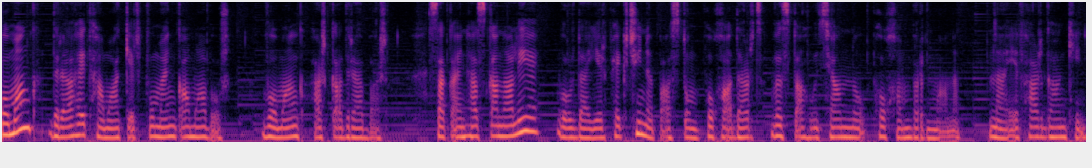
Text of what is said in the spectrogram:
Ոմանք դրա հետ համակերպվում են կամավոր, ոմանք հարկադրաբար։ Սակայն հասկանալի է, որ դա երբեք չի նպաստում փոխադարձ վստահությանն ու փոխհմբռնմանը, նաև հարգանքին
